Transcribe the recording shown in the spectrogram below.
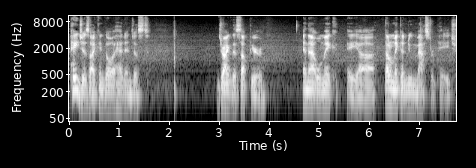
pages, I can go ahead and just drag this up here, and that will make a uh, that'll make a new master page.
